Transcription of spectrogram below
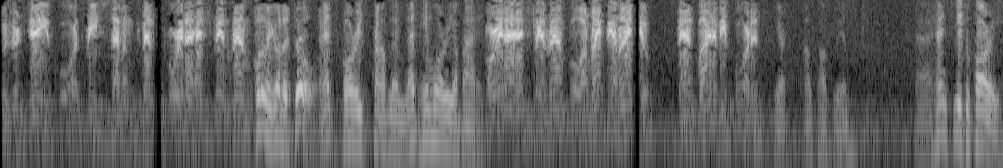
cruiser J437. Commander Corey to Henchley and Rambo. What are we going to do? That's Corey's problem. Let him worry about it. Corey to Henchley and Rambo. I'm right behind you. Stand by to be boarded. Here, I'll talk to him. Uh, Henchley to Corey.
